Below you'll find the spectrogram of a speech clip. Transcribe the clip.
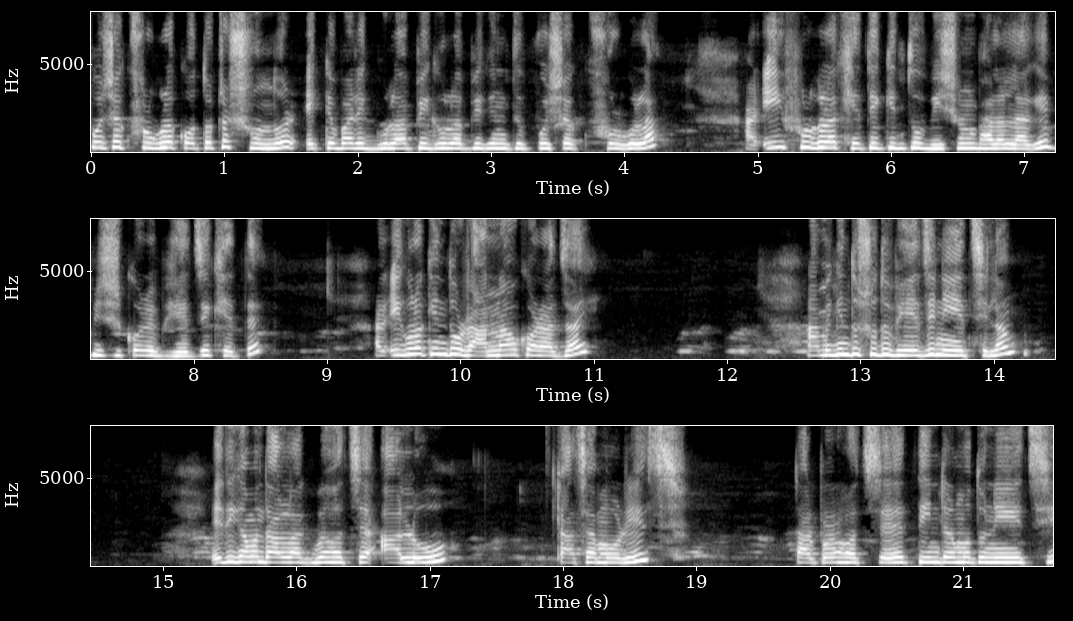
পোশাক ফুলগুলো কতটা সুন্দর, একেবারে গোলাপি গোলাপি কিন্তু পোশাক ফুলগুলা। আর এই ফুলগুলা খেতে কিন্তু ভীষণ ভালো লাগে, বিশেষ করে ভেজে খেতে। আর এগুলো কিন্তু রান্নাও করা যায়। আমি কিন্তু শুধু ভেজে নিয়েছিলাম। এদিকে আমার ডাল লাগবে হচ্ছে আলু, কাঁচামরিচ, তারপর হচ্ছে তিনটার মতো নিয়েছি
